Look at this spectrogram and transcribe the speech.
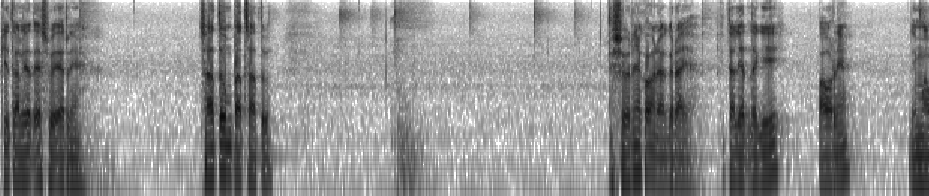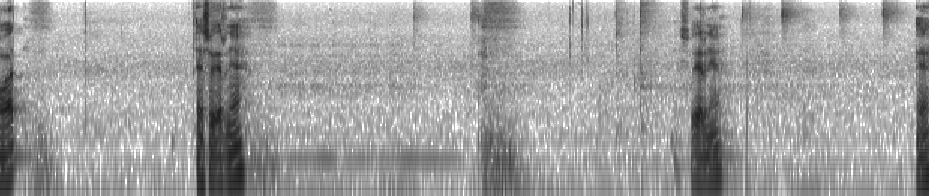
Kita lihat SWR-nya 141. SWR-nya kok nggak gerak ya? Kita lihat lagi powernya 5 watt. SWR-nya softwarenya ya.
